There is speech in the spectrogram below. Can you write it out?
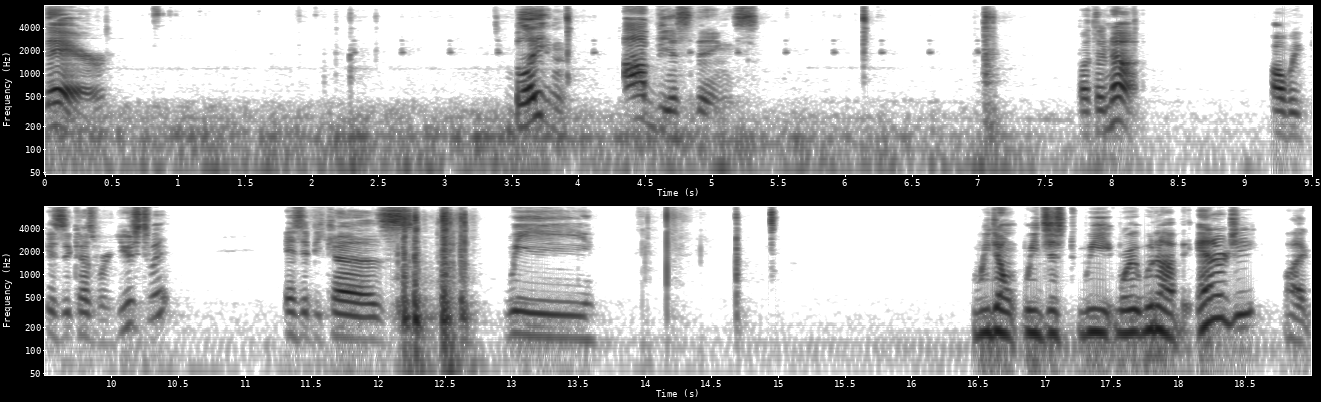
there. Blatant, obvious things. But they're not. Are we is it because we're used to it? Is it because we we don't we just we we don't have the energy? Like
